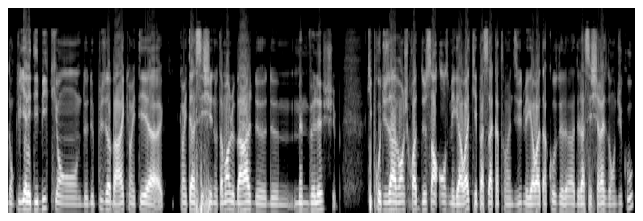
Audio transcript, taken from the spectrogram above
donc il y a les débits qui ont de, plusieurs barrages qui ont été euh, qui ont été asséchés, notamment le barrage de, de Memvele, qui produisait avant, je crois, 211 MW, qui est passé à 98 MW à cause de la, sécheresse. Donc du coup,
